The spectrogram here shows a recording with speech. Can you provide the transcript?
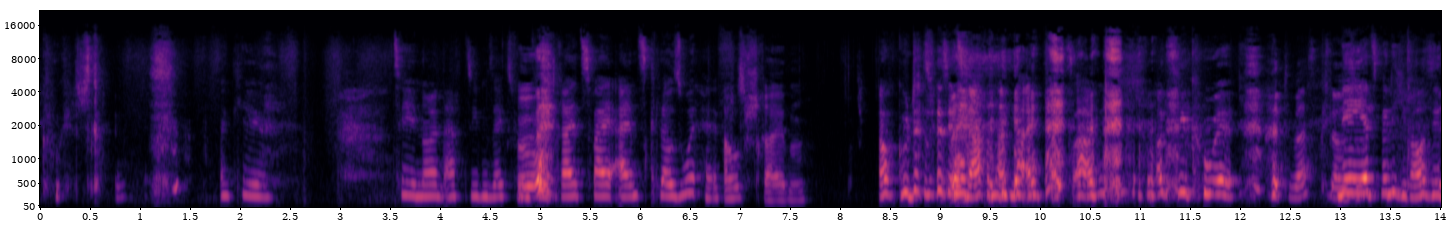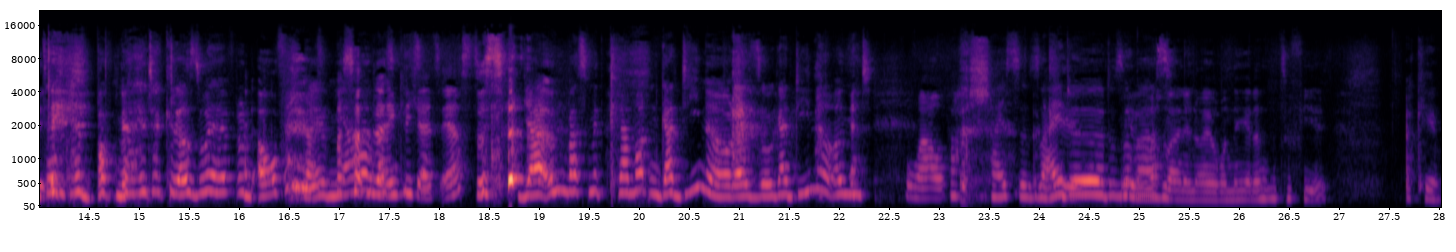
Kugelschreiber. Okay. 10, 9, 8, 7, 6, 5, 4, 3, 2, 1. Klausurheft. Aufschreiben. Auch gut, dass wir es jetzt nacheinander einfach sagen. Okay, cool. Hat was? Klausur? Nee, jetzt bin ich raus. Jetzt habe ich keinen Bock mehr, Alter. Klausurheft und aufschreiben. Was ja, hatten wir was eigentlich als erstes? Ja, irgendwas mit Klamotten. Gardine oder so. Gardine und. Wow. Ach, scheiße. Seide oder Nee, wir sowas. machen mal eine neue Runde hier, das ist zu viel. Okay.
